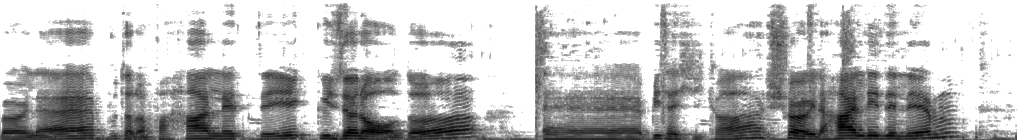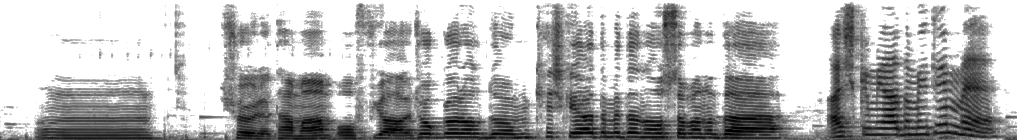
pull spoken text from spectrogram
Böyle bu tarafı hallettik. Güzel oldu. Ee, bir dakika. Şöyle halledelim. Hmm, şöyle tamam. Of ya çok yoruldum. Keşke yardım eden olsa bana da. Aşkım yardım edeyim mi?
